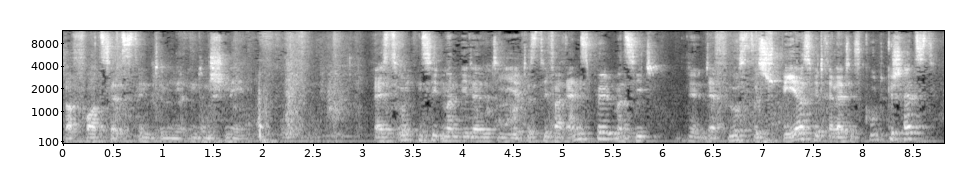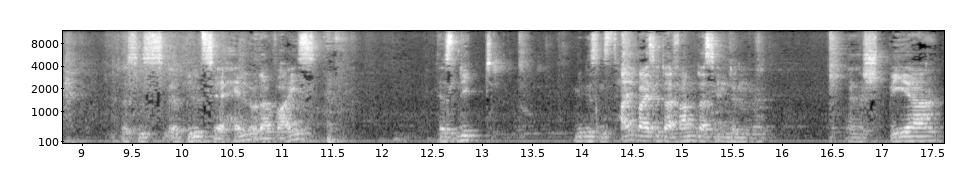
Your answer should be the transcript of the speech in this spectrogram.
da fortsetzt in den, in den Schnee. Rechts unten sieht man wieder die, das Differenzbild. Man sieht, der Fluss des Speers wird relativ gut geschätzt. Das ist äh, Bild sehr hell oder weiß. Das liegt mindestens teilweise daran, dass in dem äh, Speer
